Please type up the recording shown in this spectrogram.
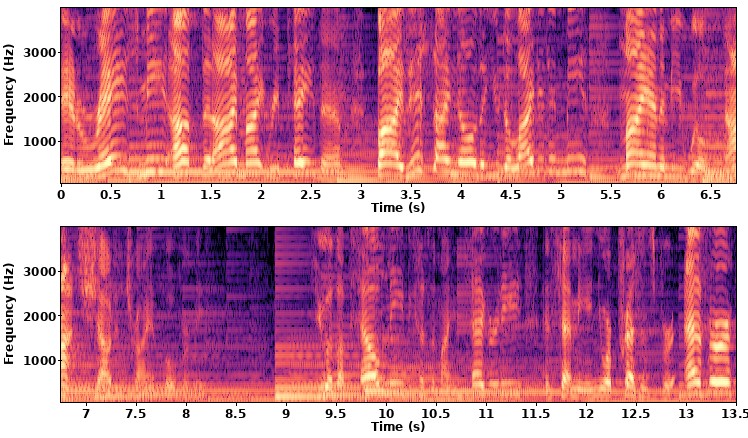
and raise me up that I might repay them. By this I know that you delighted in me. My enemy will not shout in triumph over me. You have upheld me because of my integrity and set me in your presence forever.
